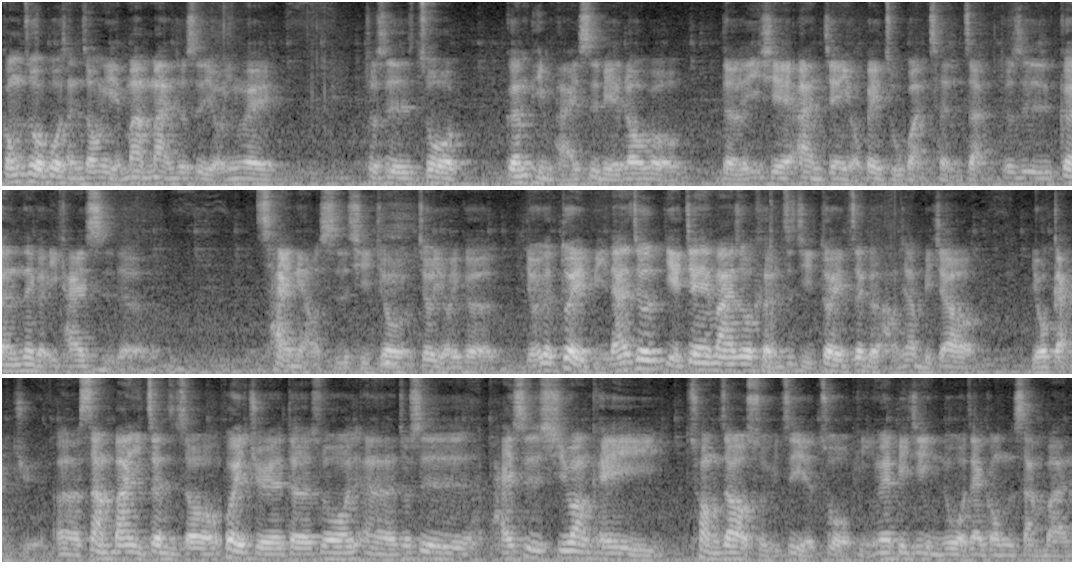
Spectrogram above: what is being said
工作过程中也慢慢就是有因为就是做跟品牌识别 logo 的一些案件有被主管称赞，就是跟那个一开始的菜鸟时期就就有一个有一个对比，但是就也渐渐发现说，可能自己对这个好像比较有感觉。呃，上班一阵子之后，会觉得说，呃，就是还是希望可以创造属于自己的作品，因为毕竟如果在公司上班，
